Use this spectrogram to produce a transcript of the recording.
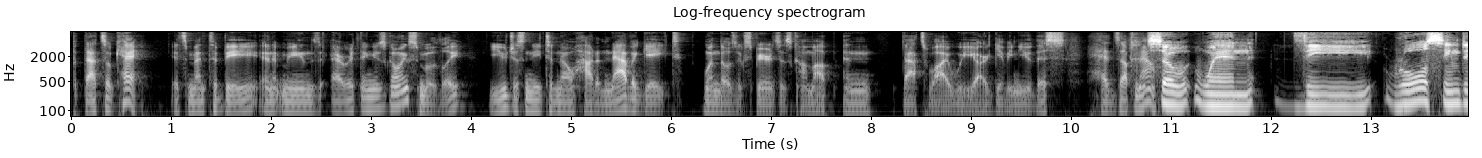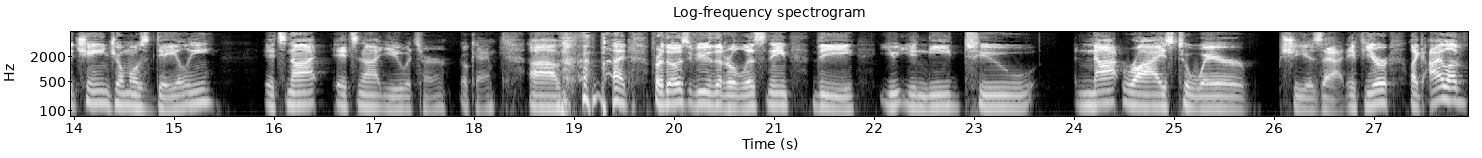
But that's okay. It's meant to be, and it means everything is going smoothly. You just need to know how to navigate when those experiences come up. And that's why we are giving you this heads up now. So when the rules seem to change almost daily, it's not it's not you, it's her. Okay, um, but for those of you that are listening, the you you need to not rise to where she is at. If you're like I love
